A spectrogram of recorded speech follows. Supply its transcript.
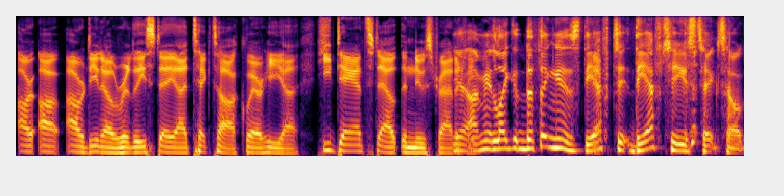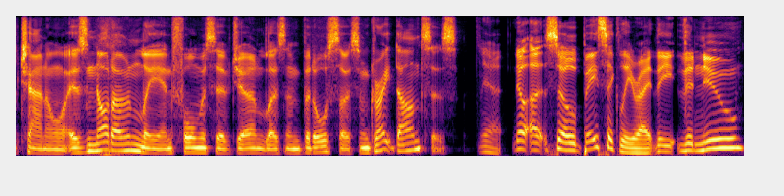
Ar- Ar- Ardoino released a uh, TikTok where he uh, he danced out the new strategy. Yeah, I mean, like the thing is, the FT the FT's TikTok channel is not only informative journalism but also some great dances. Yeah, no. Uh, so basically, right the the new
